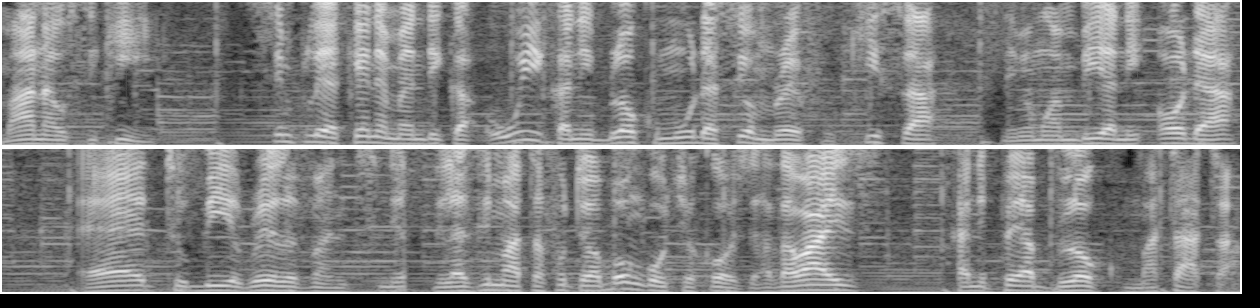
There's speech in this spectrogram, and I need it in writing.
maana usikii. Simply kenya ameandika uwi kani block muda sio mrefu, kisa nimemwambia ni order eh, to be relevant, ni, ni lazima atafute wabongo uchokozi, otherwise kanipea block matata.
